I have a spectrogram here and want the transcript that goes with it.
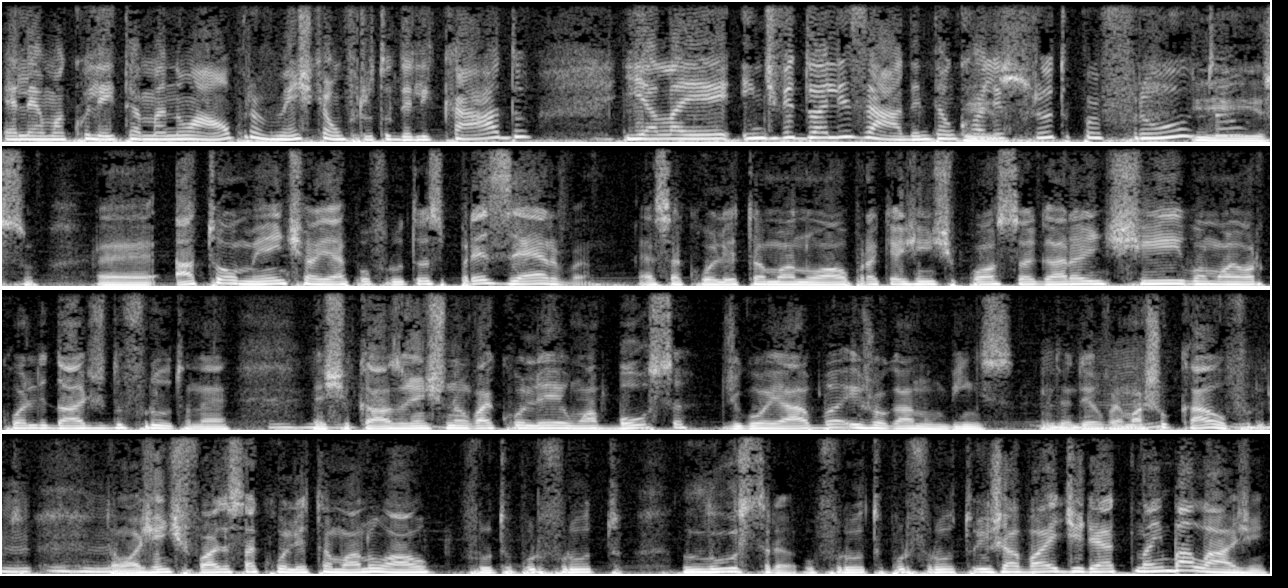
ela é uma colheita manual, provavelmente que é um fruto delicado e ela é individualizada. Então colhe Isso. fruto por fruto. Isso. É, atualmente a Apple Frutas preserva essa colheita manual para que a gente possa garantir uma maior qualidade do fruto, né? Uhum. Neste caso a gente não vai colher uma bolsa de goiaba e jogar num bins, entendeu? Uhum. Vai machucar o fruto. Então a gente faz essa colheita manual, fruto por fruto, lustra o fruto por fruto e já vai direto na embalagem.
